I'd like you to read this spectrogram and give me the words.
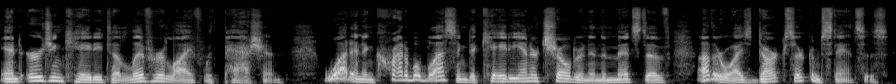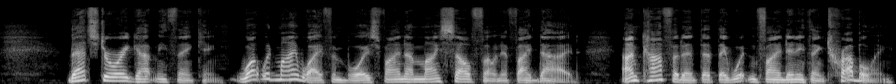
and urging Katie to live her life with passion. What an incredible blessing to Katie and her children in the midst of otherwise dark circumstances. That story got me thinking, what would my wife and boys find on my cell phone if I died? I'm confident that they wouldn't find anything troubling,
